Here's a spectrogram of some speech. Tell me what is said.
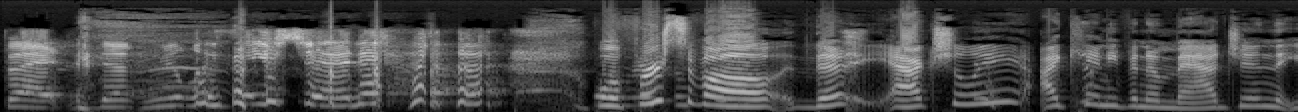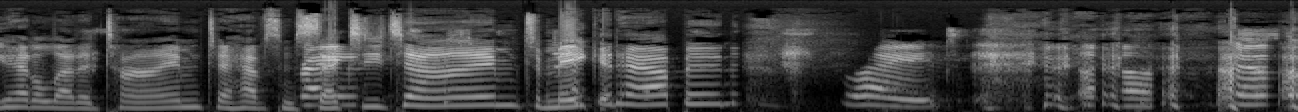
but the realization. well, first of all, the, actually, I can't even imagine that you had a lot of time to have some right. sexy time to make it happen. Right. Uh, so,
